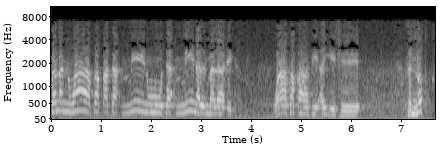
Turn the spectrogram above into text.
فمن وافق تأمينه تأمين الملائكة وافقها في أي شيء؟ في النطق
